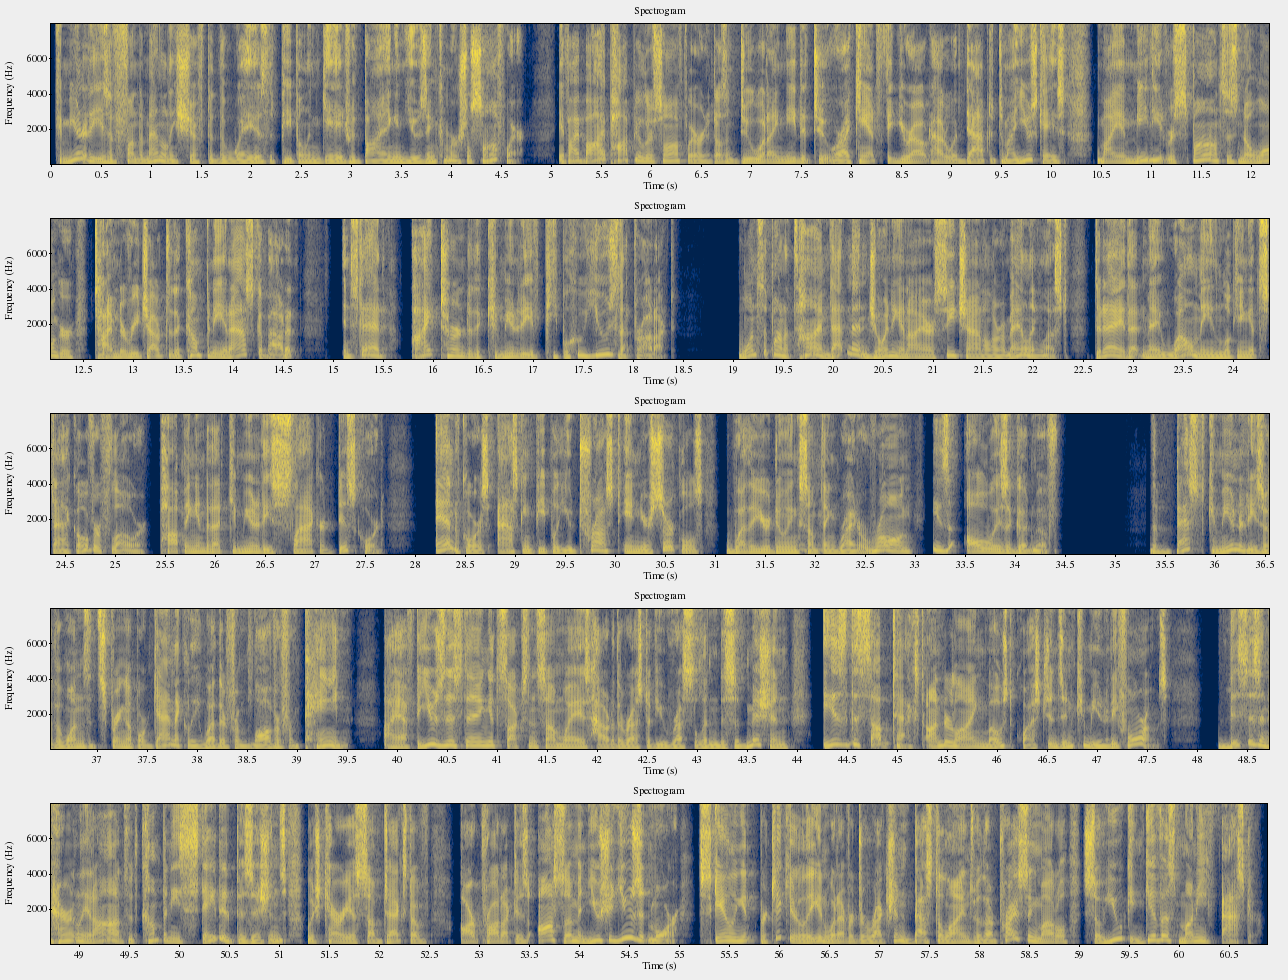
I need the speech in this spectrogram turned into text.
Communities have fundamentally shifted the ways that people engage with buying and using commercial software. If I buy popular software and it doesn't do what I need it to, or I can't figure out how to adapt it to my use case, my immediate response is no longer time to reach out to the company and ask about it. Instead, I turn to the community of people who use that product. Once upon a time, that meant joining an IRC channel or a mailing list. Today, that may well mean looking at Stack Overflow or popping into that community's Slack or Discord. And of course, asking people you trust in your circles whether you're doing something right or wrong is always a good move. The best communities are the ones that spring up organically, whether from love or from pain. I have to use this thing, it sucks in some ways. How do the rest of you wrestle it into submission? Is the subtext underlying most questions in community forums. This is inherently at odds with companies' stated positions, which carry a subtext of our product is awesome and you should use it more, scaling it particularly in whatever direction best aligns with our pricing model so you can give us money faster.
